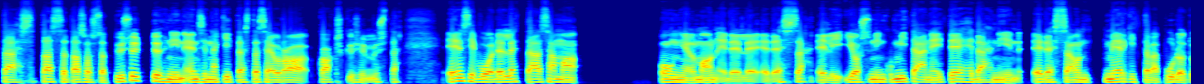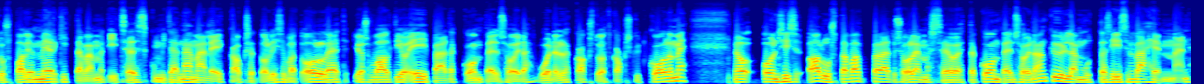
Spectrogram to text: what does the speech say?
tässä, tässä tasossa pysytty, niin ensinnäkin tästä seuraa kaksi kysymystä. Ensi vuodelle tämä sama ongelma on edelleen edessä. Eli jos niin kuin mitään ei tehdä, niin edessä on merkittävä pudotus, paljon merkittävämmät itse asiassa kuin mitä nämä leikkaukset olisivat olleet, jos valtio ei päätä kompensoida vuodelle 2023. No on siis alustava päätös olemassa jo, että kompensoidaan kyllä, mutta siis vähemmän.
